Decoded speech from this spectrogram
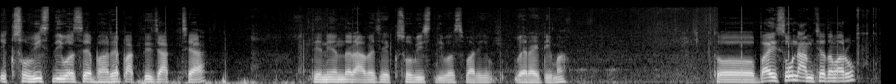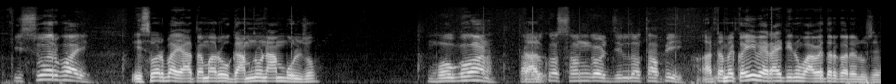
એકસો વીસ દિવસે ભારે પાકતી જાત છે આ. તેની અંદર આવે છે એકસો વીસ દિવસવાળી વેરાયટીમાં. તો ભાઈ શું નામ છે તમારું? ઈશ્વરભાઈ. ઈશ્વરભાઈ આ તમારું ગામનું નામ બોલજો. મોગવણ તાલુકો સોનગઢ જિલ્લો તાપી. આ તમે કઈ વેરાયટીનું વાવેતર કરેલું છે?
